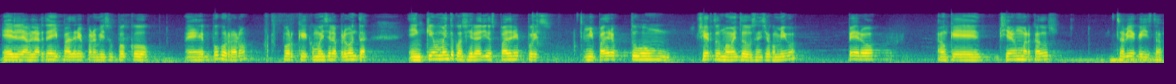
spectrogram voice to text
el hablar de mi padre para mí es un poco, eh, un poco raro, porque como dice la pregunta, ¿en qué momento considera a Dios Padre? Pues mi padre tuvo un, ciertos momentos de ausencia conmigo, pero aunque si eran marcados, sabía que ahí estaba.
